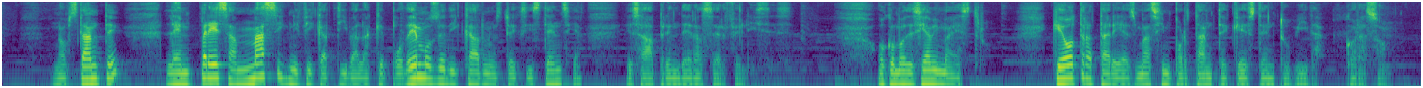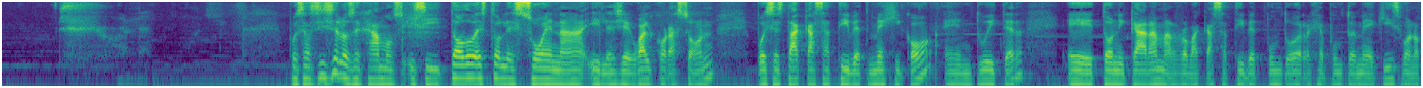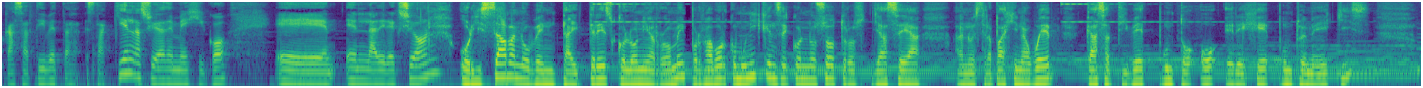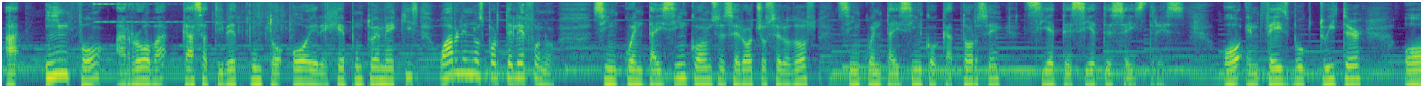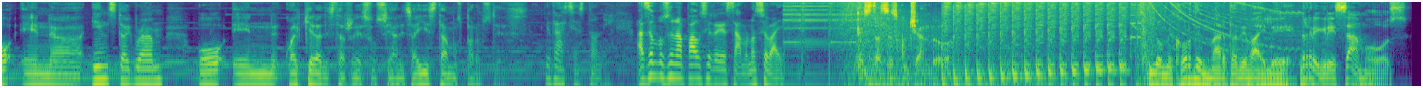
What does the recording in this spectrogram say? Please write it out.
No obstante, la empresa más significativa a la que podemos dedicar nuestra existencia es a aprender a ser felices. O como decía mi maestro, ¿qué otra tarea es más importante que esta en tu vida, corazón? Pues así se los dejamos. Y si todo esto les suena y les llegó al corazón, pues está Casa Tibet México en Twitter, eh, casatibet.org.mx. Bueno, Casa Tibet está aquí en la Ciudad de México, eh, en la dirección Orizaba 93 Colonia Roma y por favor comuníquense con nosotros, ya sea a nuestra página web casatibet.org.mx, a info arroba casatibet.org.mx o háblenos por teléfono 55 11 0802 55 14 7763 o en Facebook, Twitter o en ah, Instagram o en cualquiera de estas redes sociales. Ahí estamos para ustedes. Gracias, Tony. Hacemos una pausa y regresamos, no se vayan. Estás escuchando lo mejor de Marta de Baile. Regresamos.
